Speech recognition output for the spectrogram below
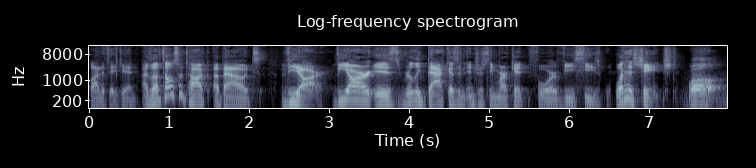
a lot to take in. I'd love to also talk about VR. VR is really back as an interesting market for VCs. What has changed? Well,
